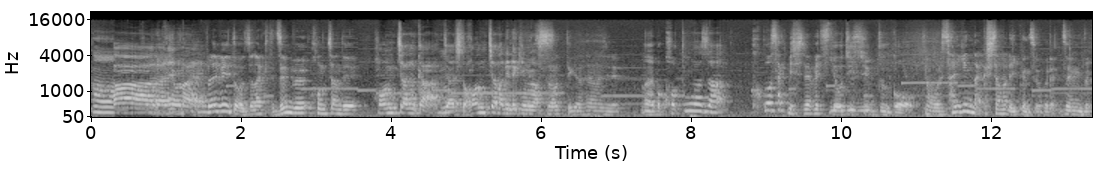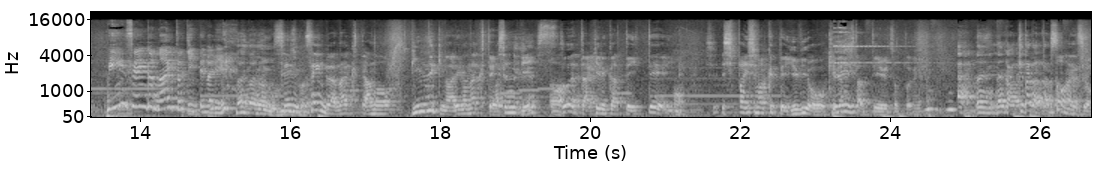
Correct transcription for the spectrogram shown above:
ああー何もない。プライベートじゃなくて全部本ちゃんで。本ちゃんか。じゃあちょっと本ちゃんの履歴見まちすょっと待ってくださいマジで。やっぱことわざここをさっき調べてた四字熟語そう俺際限なく下まで行くんですよこれ全部。便箋がない時って何？何何何線線がなくてあの瓶抜きのあれがなくてあ線抜き？あ。どうやって開けるかって言ってし失敗しまくって指を怪我したっていうちょっとね。あななんか開けたかったんだ。そうなんですよ。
